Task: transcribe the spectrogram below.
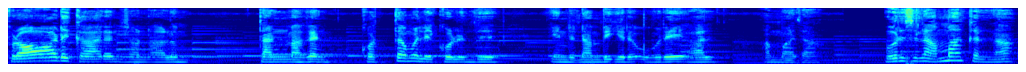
ஃப்ராடுக்காரன் சொன்னாலும் தன் மகன் கொத்தமல்லி கொழுந்து என்று நம்புகிற ஒரே ஆள் அம்மா தான் ஒரு சில அம்மாக்கள்லாம்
